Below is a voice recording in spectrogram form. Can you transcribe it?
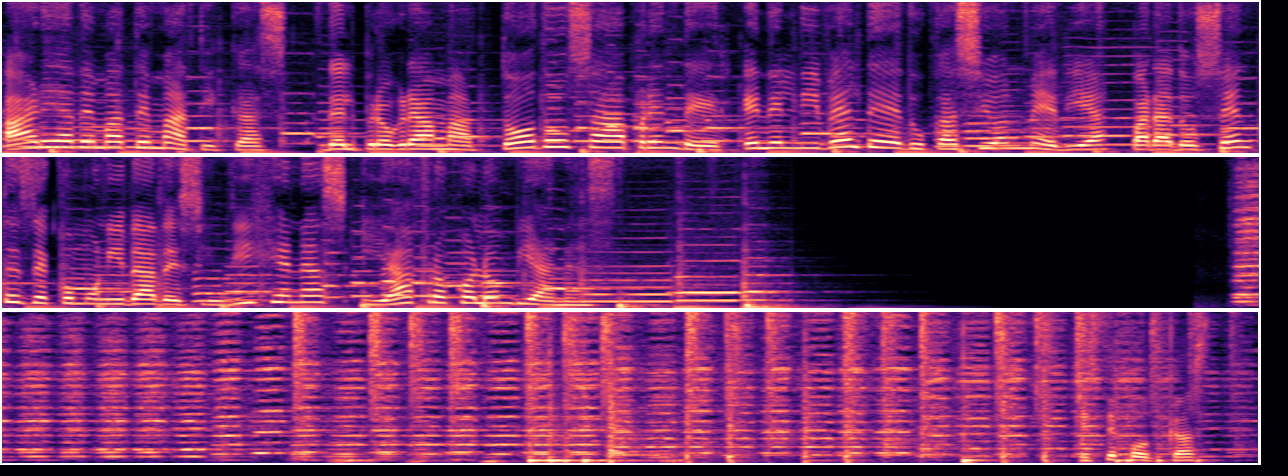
área de matemáticas, del programa Todos a Aprender en el nivel de educación media para docentes de comunidades indígenas y afrocolombianas. Este podcast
